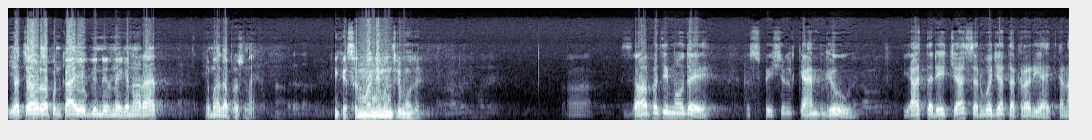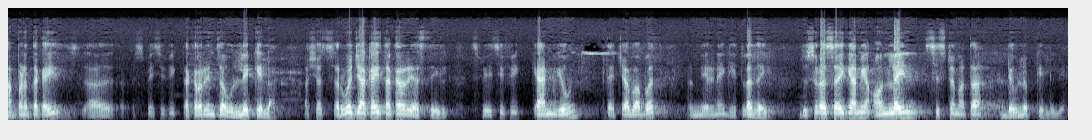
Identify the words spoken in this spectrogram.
याच्यावर आपण काय योग्य निर्णय घेणार आहात हे माझा प्रश्न आहे. ठीक आहे सन्मान्य मंत्री महोदय. सभापती महोदय स्पेशल कॅम्प घेऊन या तऱ्हेच्या सर्व ज्या तक्रारी आहेत कारण आपण आता काही स्पेसिफिक तक्रारींचा उल्लेख केला अशा सर्व ज्या काही तक्रारी असतील स्पेसिफिक कॅम्प घेऊन त्याच्याबाबत निर्णय घेतला जाईल. दुसरं असं आहे की आम्ही ऑनलाईन सिस्टम आता डेव्हलप केलेली आहे.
